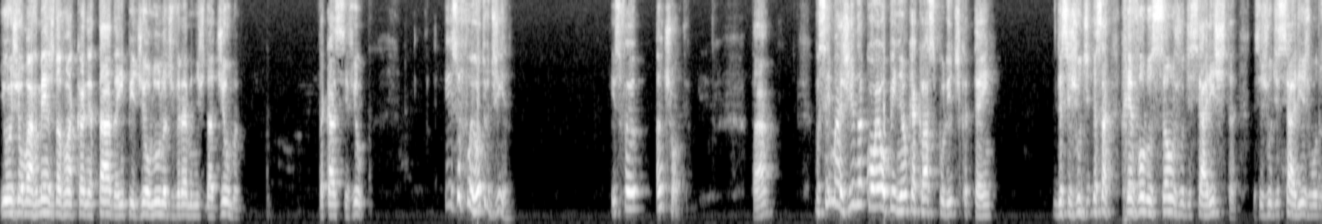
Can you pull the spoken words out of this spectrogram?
e o Gilmar Mendes dava uma canetada e impediu o Lula de virar ministro da Dilma, da Casa Civil. Isso foi outro dia. Isso foi anteontem. Tá? Você imagina qual é a opinião que a classe política tem desse dessa revolução judiciarista, desse judiciarismo do,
